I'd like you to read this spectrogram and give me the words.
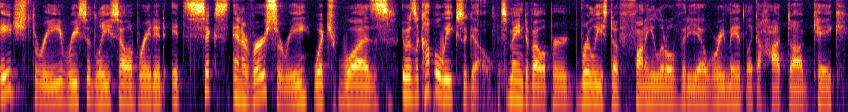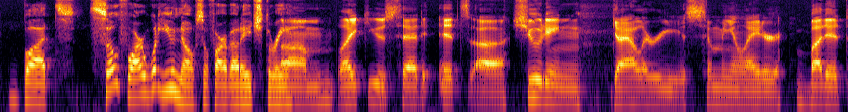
H3 recently celebrated its sixth anniversary, which was it was a couple weeks ago. Its main developer released a funny little video where he made like a hot dog cake. But so far, what do you know so far about H3? Um, like you said, it's a shooting gallery simulator, but it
